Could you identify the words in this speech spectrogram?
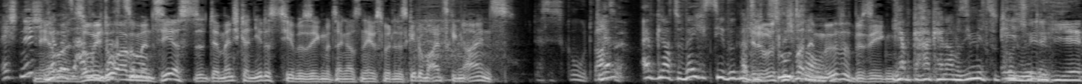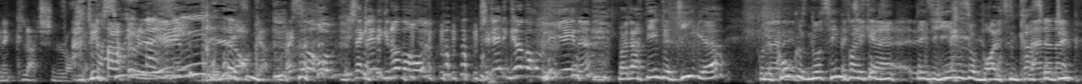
Echt nicht? Nee, aber so wie du gedacht, so- argumentierst, der Mensch kann jedes Tier besiegen mit seinen ganzen Hilfsmitteln. Es geht um eins gegen eins. Das ist gut. Ich habe Warte. hab gedacht, so welches Tier würde man Alter, sich du würdest nicht mal zutrauen? eine Möwe besiegen. Ich habe gar keine Ahnung, was sie mir zutrauen Ich würde würde. Hyäne klatschen locker. du machst so immer reden. locker. Weißt du warum? Ich erkläre dir genau warum. Ich erkläre dir genau warum Hyäne. Weil nachdem der Tiger von der Nein. Kokosnuss hinfällt, denkt sich- jeder so, boah, das ist ein krasser nein, nein. Typ.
